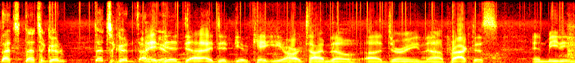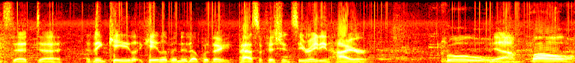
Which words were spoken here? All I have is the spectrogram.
That's that's a good that's a good idea. I did. Uh, I did give Kagi a hard time though uh, during uh, practice and meetings. That uh, I think Caleb ended up with a pass efficiency rating higher. Ooh. Yeah. Oh.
